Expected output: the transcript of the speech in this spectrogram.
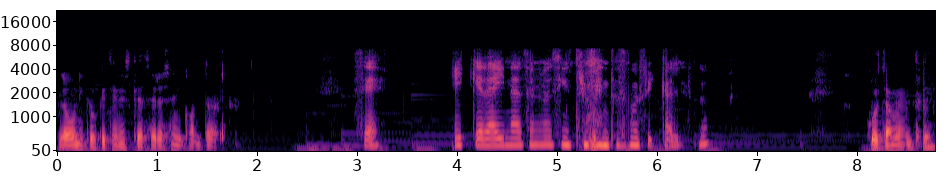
lo único que tienes que hacer es encontrarla. Sí, y que de ahí nacen los instrumentos musicales, ¿no? Justamente.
